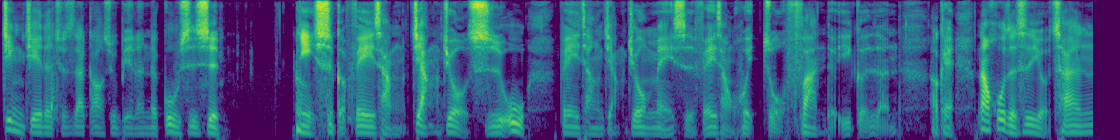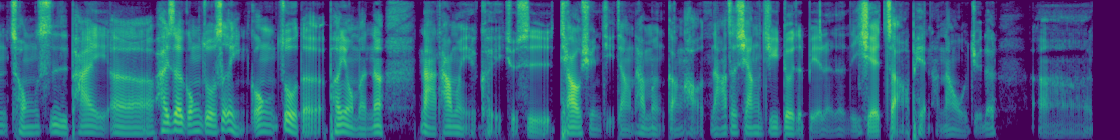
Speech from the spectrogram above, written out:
进阶的就是在告诉别人的故事是。你是个非常讲究食物、非常讲究美食、非常会做饭的一个人，OK？那或者是有参从事拍呃拍摄工作、摄影工作的朋友们呢，那他们也可以就是挑选几张他们刚好拿着相机对着别人的一些照片啊。那我觉得呃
